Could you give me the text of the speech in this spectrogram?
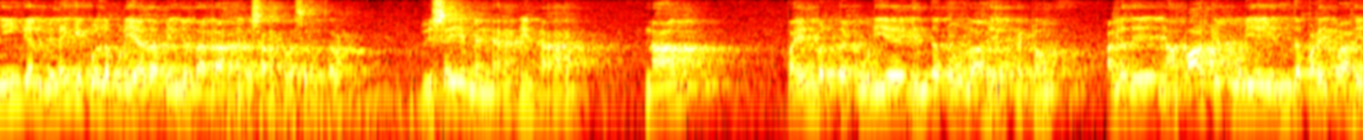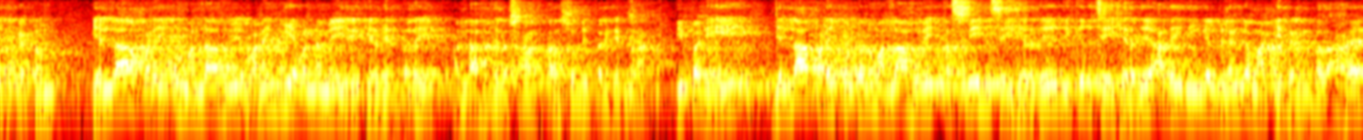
நீங்கள் விளங்கி கொள்ள முடியாது அப்படிங்கிறத அல்லாஹ் ஜல்லஷானத்தாலா சொல்லித்தரான் விஷயம் என்ன அப்படின்னா நாம் பயன்படுத்தக்கூடிய எந்த பொருளாக இருக்கட்டும் அல்லது நாம் பார்க்கக்கூடிய எந்த படைப்பாக இருக்கட்டும் எல்லா படைப்பும் அல்லாஹுவே வணங்கிய வண்ணமே இருக்கிறது என்பதை அல்லாஹ் ஜலசாத்தால் சொல்லித் தருகின்றான். இப்படி எல்லா படைப்புகளும் அல்லாஹுவை தஸ்மீக செய்கிறது திக்ர் செய்கிறது அதை நீங்கள் விளங்க மாட்டீர்கள் என்பதாக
